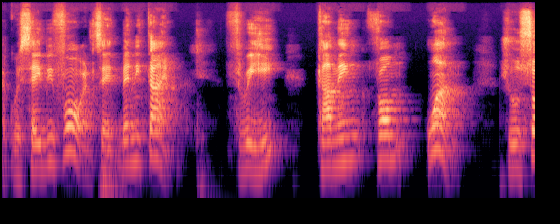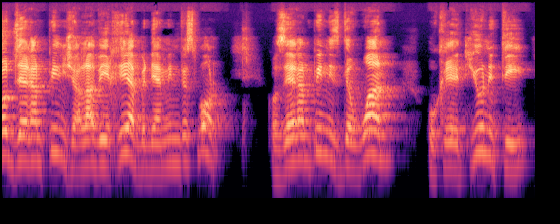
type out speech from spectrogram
Like we say before, and say it many times. Three coming from one. שהוא סוד זעיר אנפין שעליו הכריע בין ימין ושמאל. Because זעיר אנפין is the one who create unity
